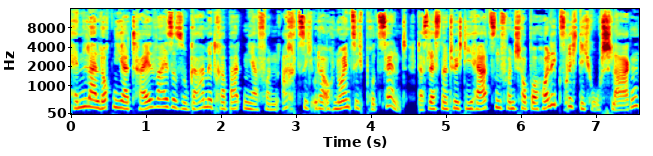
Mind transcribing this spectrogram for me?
Händler locken ja teilweise sogar mit Rabatten ja von 80 oder auch 90 Prozent. Das lässt natürlich die Herzen von Shopaholics richtig hochschlagen.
